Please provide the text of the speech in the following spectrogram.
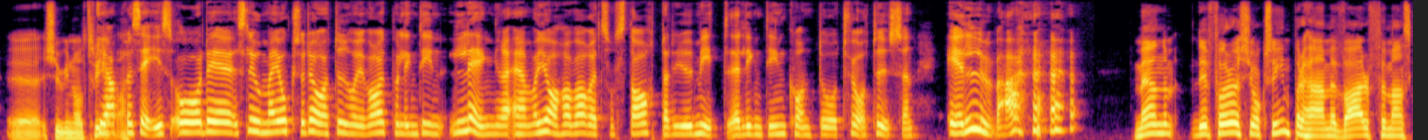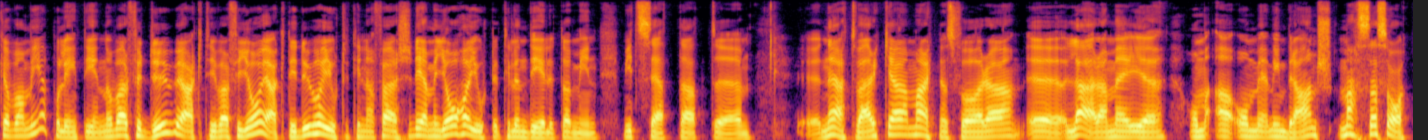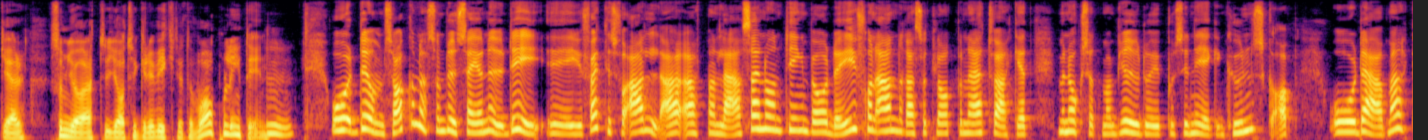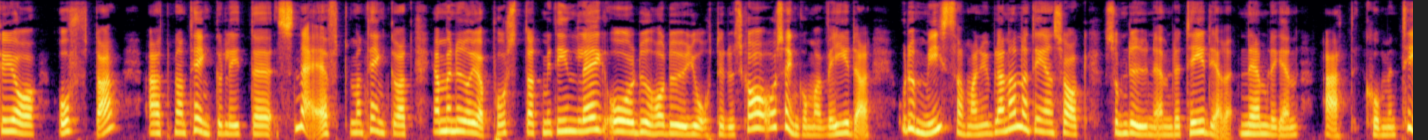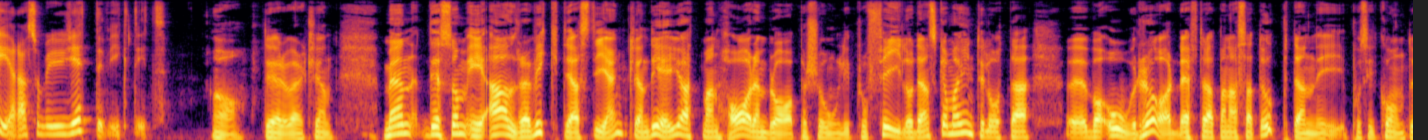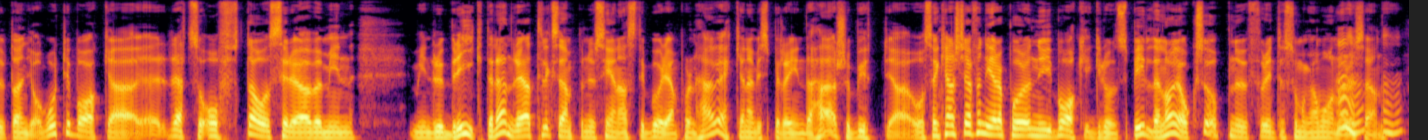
eh, 2003. Ja, va? precis. Och det slog mig också då att du har ju varit på LinkedIn längre än vad jag har varit som startade ju mitt eh, LinkedIn-konto 2011. Men det för oss ju också in på det här med varför man ska vara med på LinkedIn och varför du är aktiv, varför jag är aktiv. Du har gjort det till en affärsidé, men jag har gjort det till en del av min, mitt sätt att Eh, Eh, nätverka, marknadsföra, eh, lära mig eh, om, ah, om min bransch. Massa saker som gör att jag tycker det är viktigt att vara på LinkedIn. Mm. Och de sakerna som du säger nu, det är ju faktiskt för alla. Att man lär sig någonting, både ifrån andra såklart på nätverket, men också att man bjuder ju på sin egen kunskap. Och där märker jag ofta att man tänker lite snävt. Man tänker att ja men nu har jag postat mitt inlägg och du har du gjort det du ska och sen går man vidare. Och då missar man ju bland annat en sak som du nämnde tidigare, nämligen att kommentera som är ju jätteviktigt. Ja, det är det verkligen. Men det som är allra viktigast egentligen, det är ju att man har en bra personlig profil och den ska man ju inte låta eh, vara orörd efter att man har satt upp den i, på sitt konto, utan jag går tillbaka eh, rätt så ofta och ser över min min rubrik, den ändrade jag till exempel nu senast i början på den här veckan när vi spelar in det här så bytte jag. Och sen kanske jag funderar på en ny bakgrundsbild, den la jag också upp nu för inte så många månader mm, sedan. Mm.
